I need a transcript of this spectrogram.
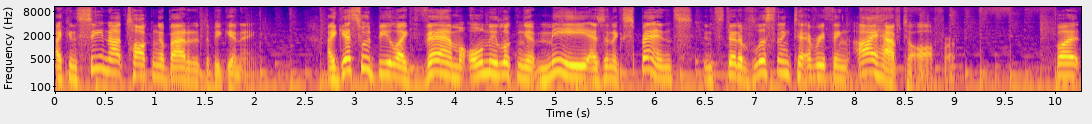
I can see not talking about it at the beginning. I guess it would be like them only looking at me as an expense instead of listening to everything I have to offer. But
